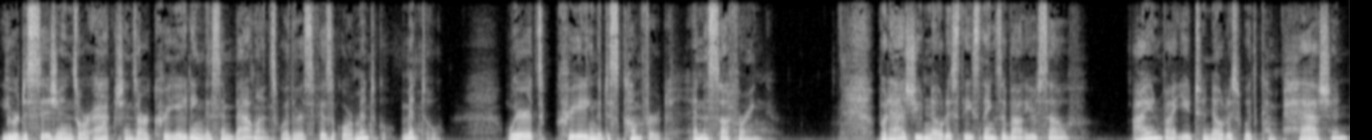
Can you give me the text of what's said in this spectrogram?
your decisions or actions are creating this imbalance, whether it's physical or mental, mental, where it's creating the discomfort and the suffering. But as you notice these things about yourself, I invite you to notice with compassion,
